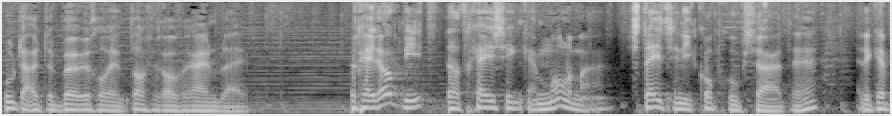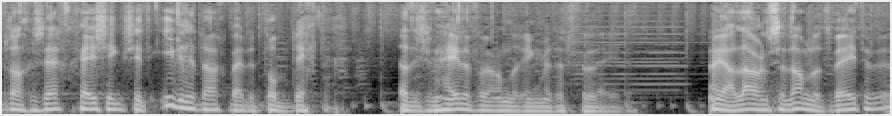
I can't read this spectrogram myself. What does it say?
Voet uit de beugel en toch weer overeind blijven. Vergeet ook niet dat Geesink en Mollema steeds in die kopgroep zaten. Hè? En ik heb het al gezegd, Geesink zit iedere dag bij de top 30. Dat is een hele verandering met het verleden. Nou ja, Laurens Dam, dat weten we.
